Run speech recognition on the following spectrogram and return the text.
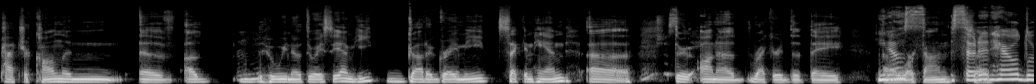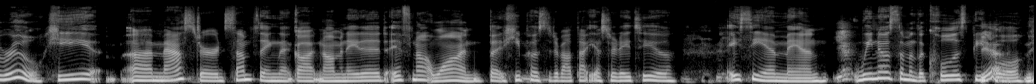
patrick conlon of of Mm-hmm. who we know through acm he got a grammy secondhand uh through on a record that they you uh, know, worked on so, did Harold LaRue. He uh, mastered something that got nominated, if not won, but he posted about that yesterday too. ACM, man. Yeah. We know some of the coolest people.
